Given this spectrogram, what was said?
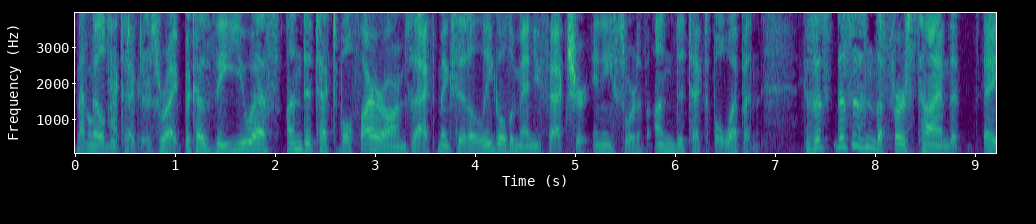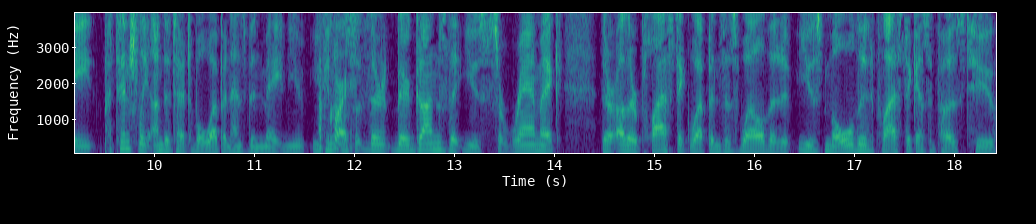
metal, metal detectors. detectors. right? Because the U.S. Undetectable Firearms Act makes it illegal to manufacture any sort of undetectable weapon. Because this this isn't the first time that a potentially undetectable weapon has been made. You you Of can course. also there there are guns that use ceramic. There are other plastic weapons as well that have used molded plastic as opposed to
